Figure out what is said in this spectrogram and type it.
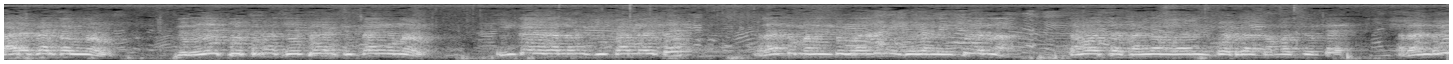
కార్యకర్తలు ఉన్నారు. మీరు ఏ చెప్పినా చేయడానికి సిద్ధంగా ఉన్నారు. ఇంకా ఏదన్నా మీకు ఇబ్బంది అయితే రండి మన ఇంటికి రండి. మీకు ఏదైనా ఇంకేదన్నా సమస్య సంఘం కానీ ఇంకోటి కానీ సమస్య ఉంటే రండి.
